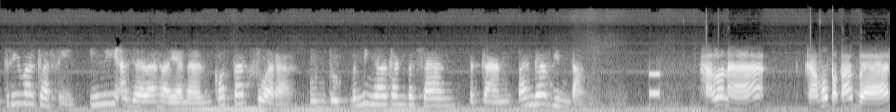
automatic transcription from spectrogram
Terima kasih. Ini adalah layanan kotak suara. Untuk meninggalkan pesan, tekan tanda bintang. Halo nak, kamu apa kabar?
